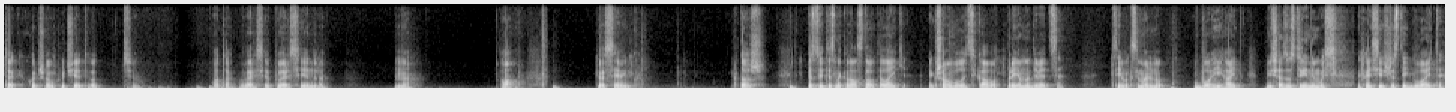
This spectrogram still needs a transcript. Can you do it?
Так, хочу вам включити от цю. Отак, версія по версії ядра. На. О! Красивенько. Тож, підписуйтесь на канал, ставте лайки. Якщо вам було цікаво, приємно дивитися. Цей максимально убогий гайд. І ще зустрінемось. Нехай всі щастить, бувайте.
